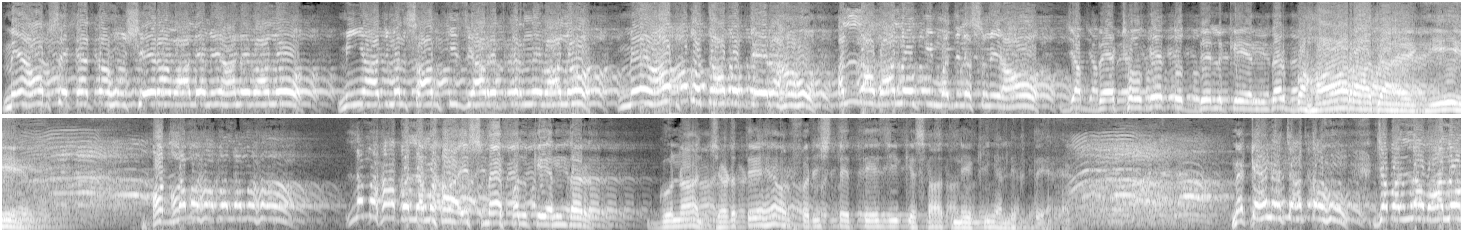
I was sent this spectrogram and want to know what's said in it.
میں آپ سے کہتا ہوں، شیرہ والے میں آنے والوں، میاں اجمل صاحب کی زیارت کرنے والوں، میں آپ کو دعوت دے رہا ہوں، اللہ والوں کی مجلس میں آؤ۔ جب بیٹھو گے تو دل کے اندر بہار آ جائے گی۔ اور لمحہ بلمحہ لمحہ بلمحہ اس محفل کے اندر گناہ جھڑتے ہیں اور فرشتے تیزی کے ساتھ نیکیاں لکھتے ہیں۔ میں کہنا چاہتا ہوں، جب اللہ والوں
